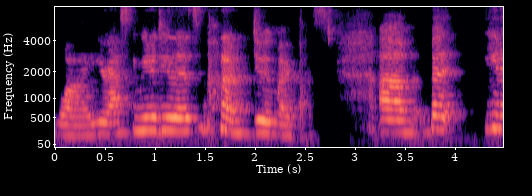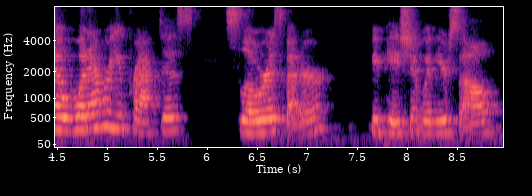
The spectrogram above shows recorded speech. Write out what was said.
why you're asking me to do this, but I'm doing my best. Um, but you know, whatever you practice, slower is better. Be patient with yourself.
